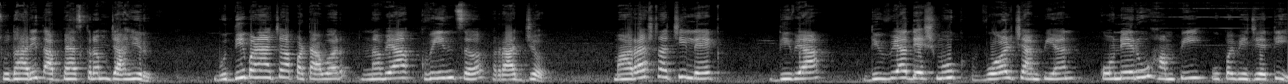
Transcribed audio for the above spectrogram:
सुधारित अभ्यासक्रम जाहीर. बुद्धिबळाच्या पटावर नव्या क्वीनचं राज्य. महाराष्ट्राची लेख दिव्या दिव्या देशमुख वर्ल्ड चॅम्पियन कोनेरू हम्पी उपविजेती.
